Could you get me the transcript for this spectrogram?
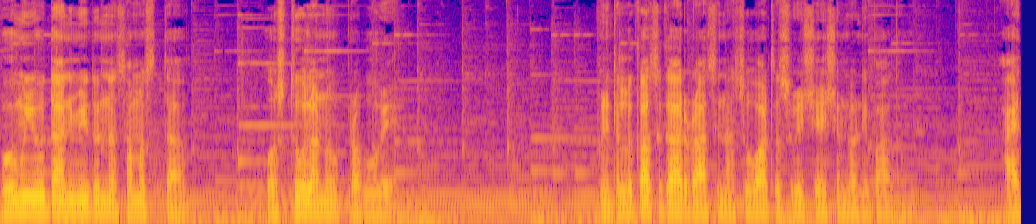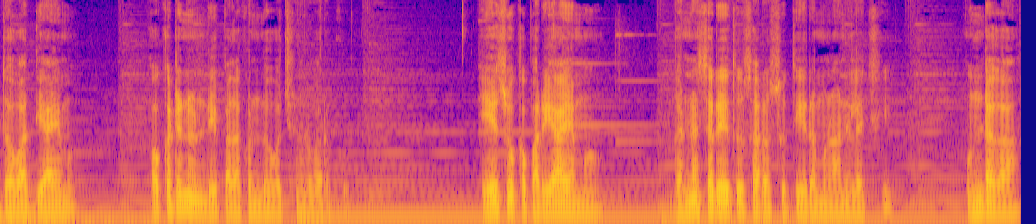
భూమియు దాని మీదున్న సమస్త వస్తువులను ప్రభువే. పునీత లుకాసు గారు రాసిన సువార్త సువిశేషంలోని భాగం ఐదవ అధ్యాయము ఒకటి నుండి పదకొండు వచనముల వరకు. యేసు ఒక పర్యాయము గన్నసరేతు సరస్సు తీరమున నిలిచి ఉండగా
